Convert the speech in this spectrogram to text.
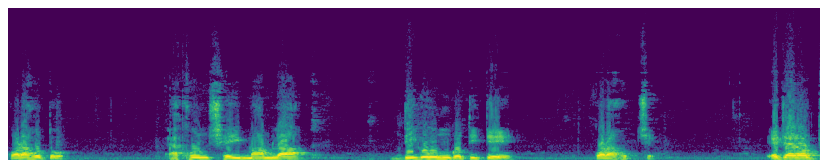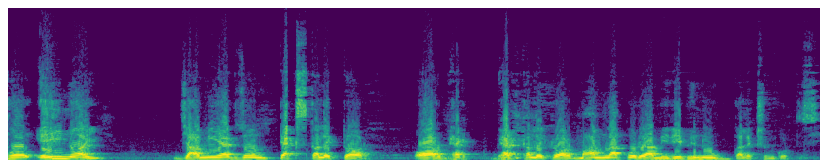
করা হতো, এখন সেই মামলা দ্বিগুণ গতিতে করা হচ্ছে। এটার অর্থ এই নয় যে আমি একজন tax collector or VAT VAT collector মামলা করে আমি রেভিনিউ কালেকশন করতেছি।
